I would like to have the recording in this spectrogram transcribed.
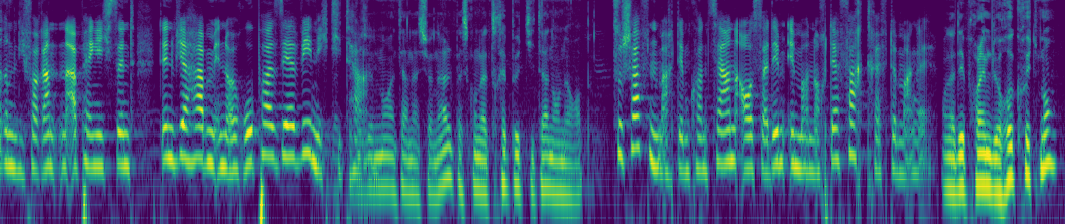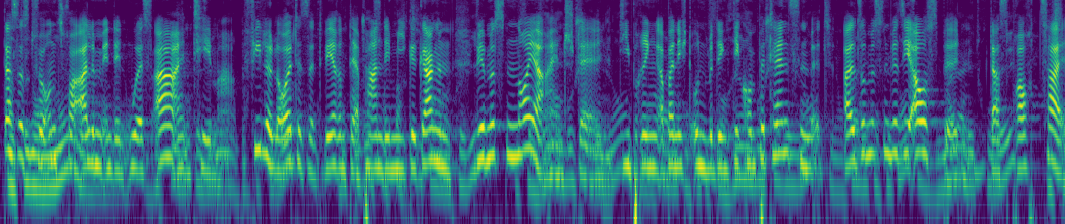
anderen Lieferanten abhängig sind, denn wir haben in Europa sehr wenig Titan. Zu schaffen macht dem Konzern außerdem immer noch der Fachkräftemangel. Das ist für uns vor allem in den USA ein Thema. Viele Leute sind während der Pandemie gegangen. Wir müssen neue einstellen. Die bringen aber nicht unbedingt die Kompetenzen mit. Also müssen wir sie ausbilden. Das braucht Zeit.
